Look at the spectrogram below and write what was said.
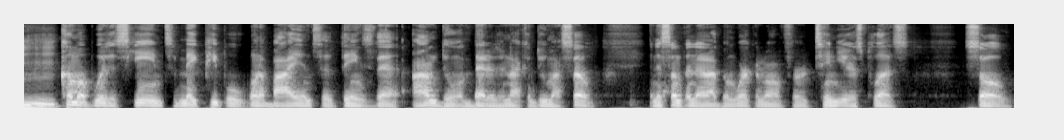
Mm-hmm. come up with a scheme to make people want to buy into things that I'm doing better than I can do myself. And it's something that I've been working on for 10 years plus. So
